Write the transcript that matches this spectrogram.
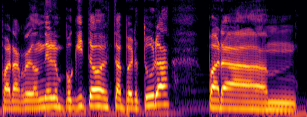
para redondear un poquito esta apertura, para... Mm,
